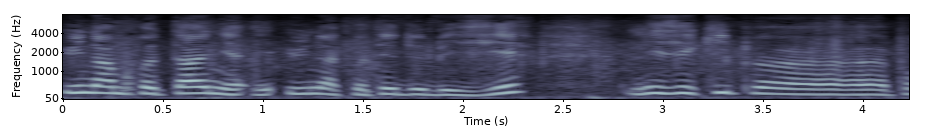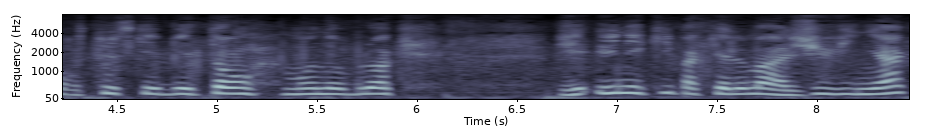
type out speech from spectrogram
une en Bretagne et une à côté de Béziers. Les équipes euh, pour tout ce qui est béton, monobloc, j'ai une équipe actuellement à Juvignac,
